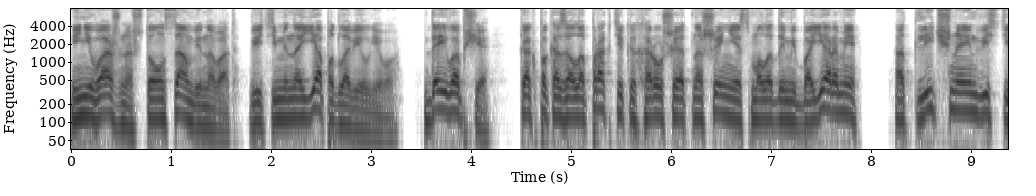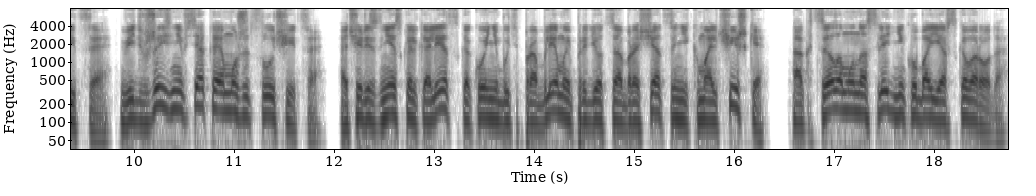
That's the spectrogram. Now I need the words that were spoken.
И не важно, что он сам виноват, ведь именно я подловил его. Да и вообще, как показала практика, хорошие отношения с молодыми боярами – отличная инвестиция, ведь в жизни всякое может случиться, а через несколько лет с какой-нибудь проблемой придется обращаться не к мальчишке, а к целому наследнику боярского рода.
